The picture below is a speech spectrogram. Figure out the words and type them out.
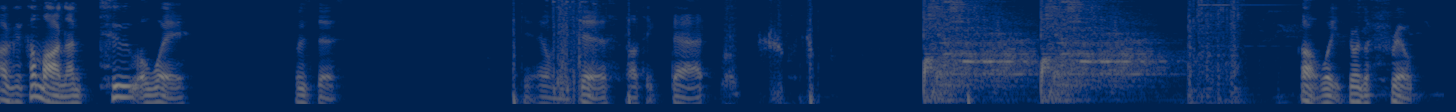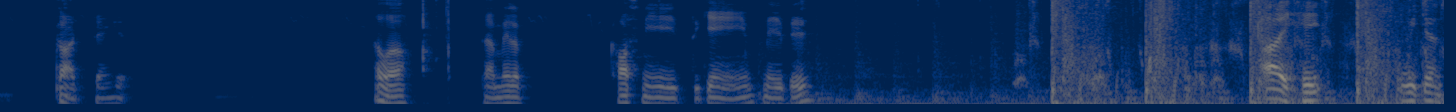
Okay, come on, I'm two away. What is this? Okay, I don't need this. I'll take that. Oh, wait, there was a frill. God dang it. Oh well. That may have cost me the game, maybe. I hate weekend.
